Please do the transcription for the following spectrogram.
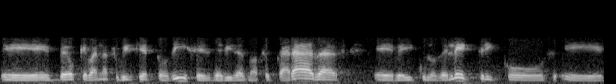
Eh, veo que van a subir ciertos dices, bebidas no azucaradas, eh, vehículos eléctricos eh,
